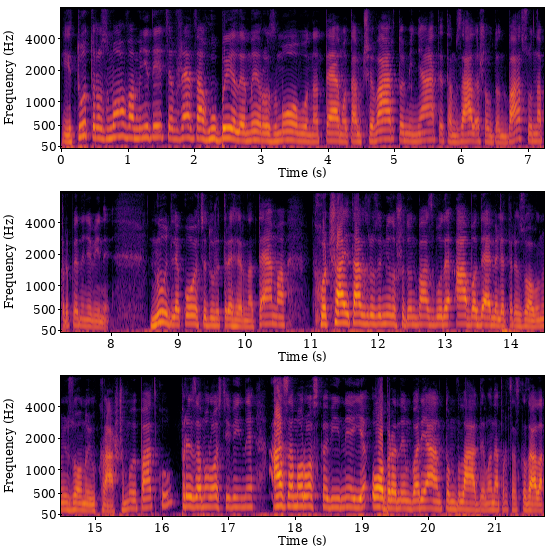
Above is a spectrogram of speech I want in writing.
І тут розмова, мені здається, вже загубили ми розмову на тему, там, чи варто міняти там, залишок Донбасу на припинення війни. Ну, для когось це дуже тригерна тема. Хоча і так зрозуміло, що Донбас буде або демілітаризованою зоною в кращому випадку при заморозці війни, а заморозка війни є обраним варіантом влади. Вона про це сказала,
